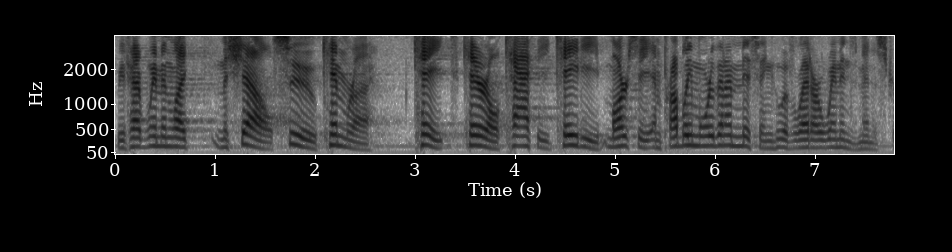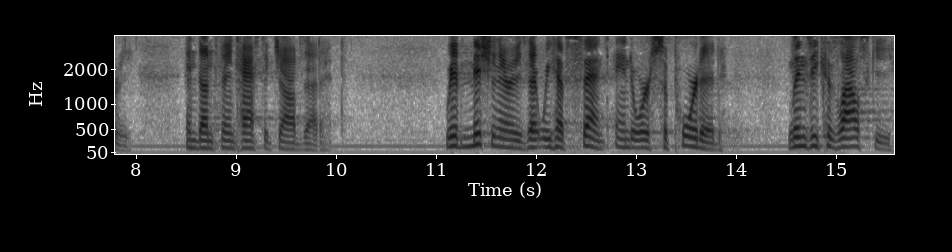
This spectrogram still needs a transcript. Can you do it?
We've had women like Michelle, Sue, Kimra, Kate, Carol, Kathy, Katie, Marcy, and probably more than I'm missing who have led our women's ministry and done fantastic jobs at it. We have missionaries that we have sent and or supported. Lindsay Kozlowski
